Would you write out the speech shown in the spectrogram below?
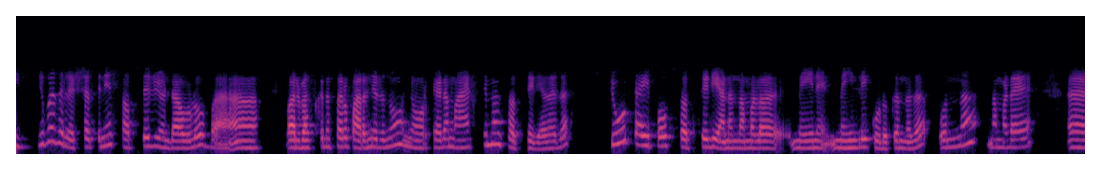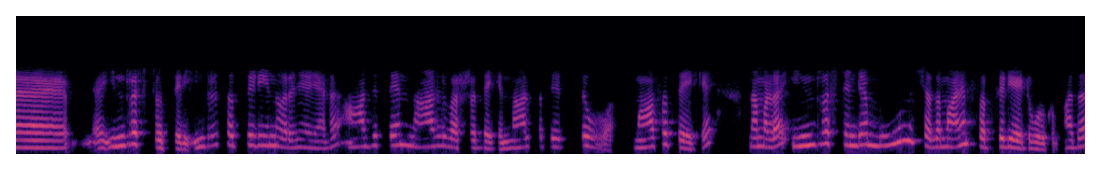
ഇരുപത് ലക്ഷത്തിന് സബ്സിഡി ഉണ്ടാവുള്ളൂ. ബാലഭാസ്കരൻ സാർ പറഞ്ഞിരുന്നു നോർക്കയുടെ മാക്സിമം സബ്സിഡി അതായത് ടു ടൈപ്പ് ഓഫ് സബ്സിഡിയാണ് നമ്മൾ മെയിൻ മെയിൻലി കൊടുക്കുന്നത്. ഒന്ന് നമ്മുടെ ഇൻട്രസ്റ്റ് സബ്സിഡി ഇൻട്രസ്റ്റ് സബ്സിഡി എന്ന് പറഞ്ഞു കഴിഞ്ഞാൽ ആദ്യത്തെ നാല് വർഷത്തേക്ക് നാൽപ്പത്തിയെട്ട് മാസത്തേക്ക് നമ്മൾ ഇൻട്രസ്റ്റിന്റെ മൂന്ന് ശതമാനം സബ്സിഡി ആയിട്ട് കൊടുക്കും. അത്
